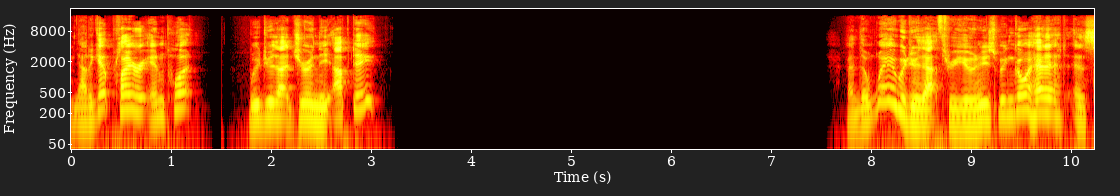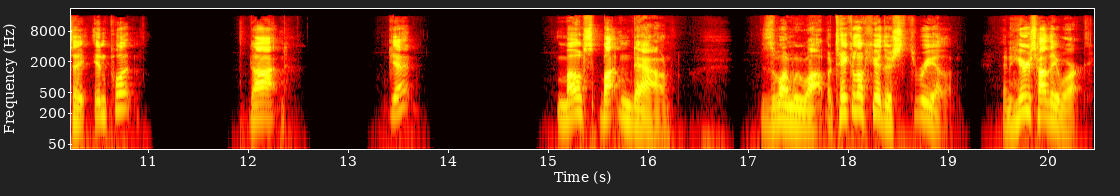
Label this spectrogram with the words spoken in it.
Now to get player input, we do that during the update. And the way we do that through Unity is we can go ahead and say input dot get mouse button down. This is the one we want. But take a look here, there's three of them. And here's how they work.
